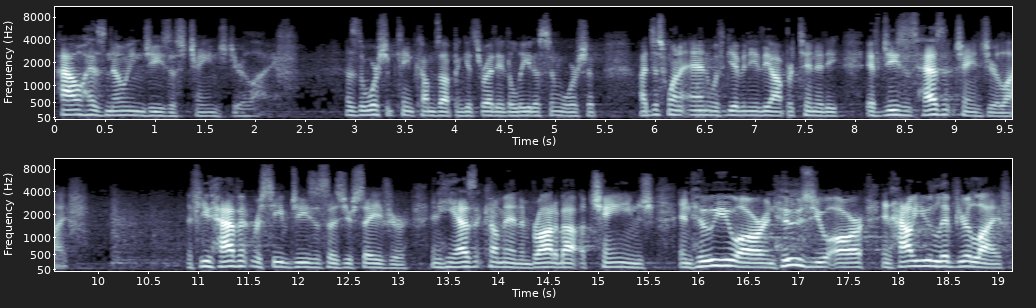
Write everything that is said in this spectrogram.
How has knowing Jesus changed your life? As the worship team comes up and gets ready to lead us in worship, I just want to end with giving you the opportunity if Jesus hasn't changed your life, if you haven't received Jesus as your Savior and He hasn't come in and brought about a change in who you are and whose you are and how you live your life,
